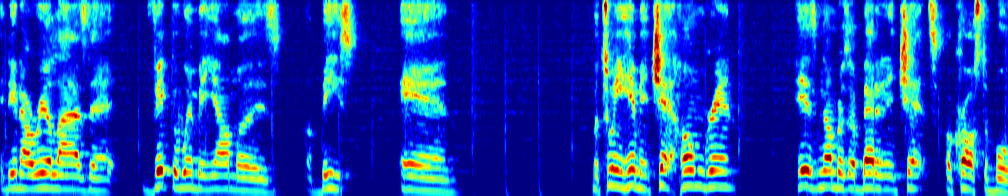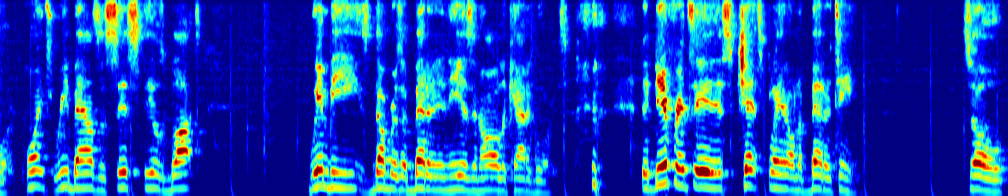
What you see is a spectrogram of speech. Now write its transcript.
and then I realized that Victor Wembanyama is a beast. And between him and Chet Holmgren, his numbers are better than Chet's across the board. Points, rebounds, assists, steals, blocks. Wemby's numbers are better than his in all the categories. The difference is Chet's playing on a better team. So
